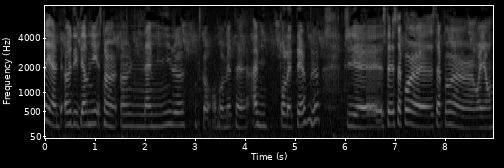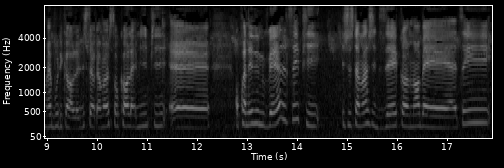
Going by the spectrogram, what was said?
tu un, un des derniers, c'est un, un ami, là, en tout cas, on va mettre euh, ami pour le thème, là. Puis euh, c'était pas, un- c'était pas un, voyons, un booty call, là. Lui, c'était vraiment un so-call ami. Puis euh, on prenait des nouvelles, tu sais, puis justement, je disais comment, ben, tu sais,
